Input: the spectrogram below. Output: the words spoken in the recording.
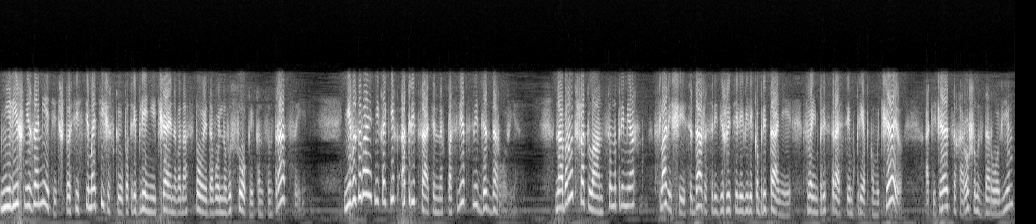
Не лишне заметить, что систематическое употребление чайного настоя довольно высокой концентрации не вызывает никаких отрицательных последствий для здоровья. Наоборот, шотландцы, например, славящиеся даже среди жителей Великобритании своим пристрастием к крепкому чаю, отличаются хорошим здоровьем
